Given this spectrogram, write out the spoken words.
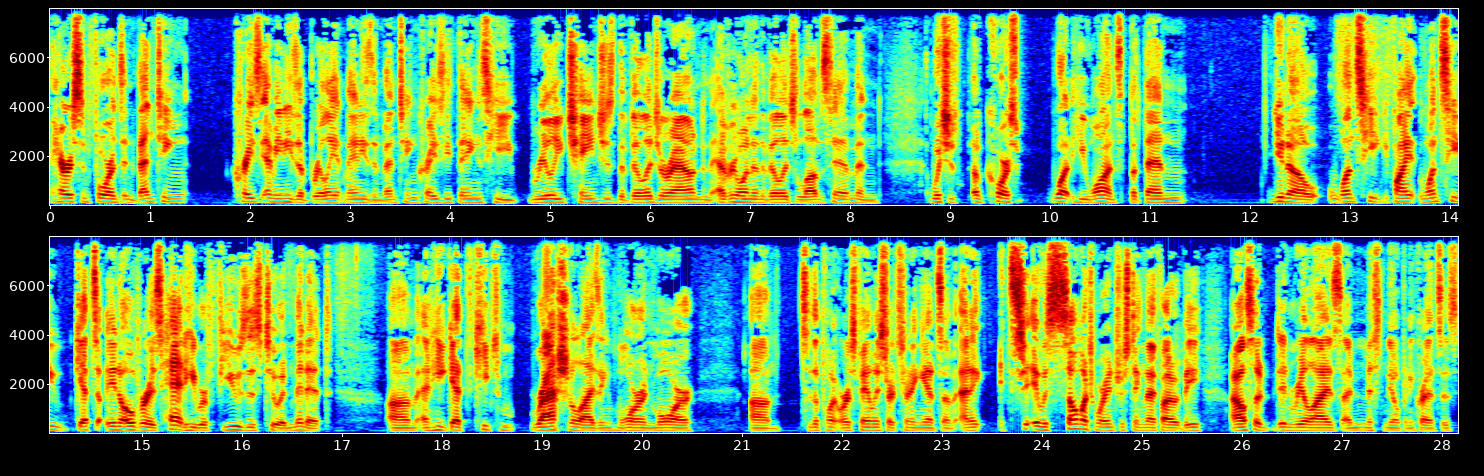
Harrison Ford's inventing crazy. I mean, he's a brilliant man. He's inventing crazy things. He really changes the village around, and everyone in the village loves him, and which is of course what he wants. But then, you know, once he find once he gets in over his head, he refuses to admit it, um, and he gets keeps rationalizing more and more. Um, to the point where his family starts turning against him, and it, it's it was so much more interesting than I thought it would be. I also didn't realize I missed in the opening credits. It's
